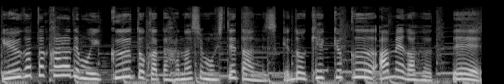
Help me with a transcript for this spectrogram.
夕方からでも行くとかって話もしてたんですけど結局雨が降って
